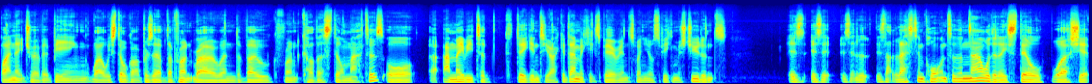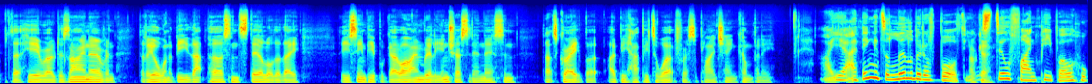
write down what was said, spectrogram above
by nature of it being well, we still got to preserve the front row and the Vogue front cover still matters, or uh, and maybe to, to dig into your academic experience when you're speaking with students, is is it is it is that less important to them now, or do they still worship the hero designer, and do they all want to be that person still, or do they? Are you seeing people go, oh, I'm really interested in this, and that's great, but I'd be happy to work for a supply chain company uh, yeah, I think it's a little bit of both. You Okay. will still find people who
